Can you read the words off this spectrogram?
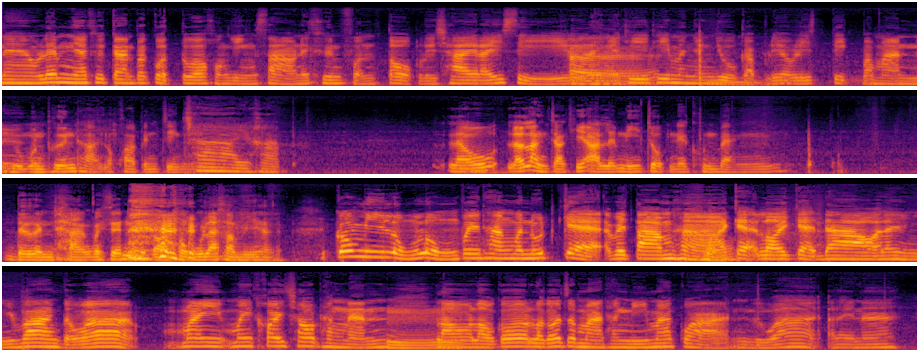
แนวเล่มเนี้ยคือการปรากฏตัวของหญิงสาวในคืนฝนตก หรือชายไร้สีหรืออะไรเงี้ยที่ที่มันยังอยู่กับ realistic ประมาณนึงอยู่บนพื้นฐานของความเป็นจริง ใช่ครับ แล้วแล้วหลังจากที่อ่านเล่มนี้จบเนี่ยคุณแบงค์เดินทางไปเส้นไหนต่อของมุราคามิฮะก็มีหลงหลงๆไปทางมนุษย์แกะไปตามหาอ๋อแกะรอยแกะดาวอะไรอย่างนี้บ้าง แต่ว่าไม่ไม่ค่อยชอบทางนั้นอืมเราเราก็เราก็จะมาทางนี้มากกว่าหรือว่าอะไรนะ Norwegian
